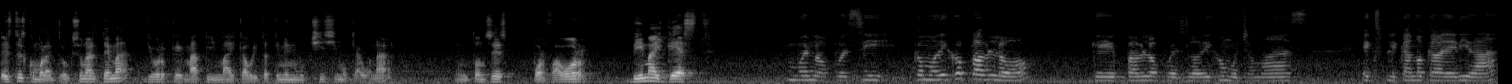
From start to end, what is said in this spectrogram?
esta es como la introducción al tema. Yo creo que Mappy y Mike ahorita tienen muchísimo que abonar. Entonces, por favor, be my guest. Bueno, pues sí, como dijo Pablo, que Pablo pues lo dijo mucho más explicando cada herida,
